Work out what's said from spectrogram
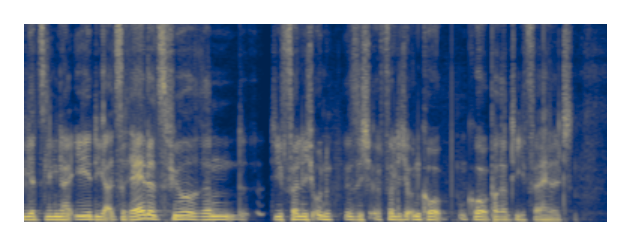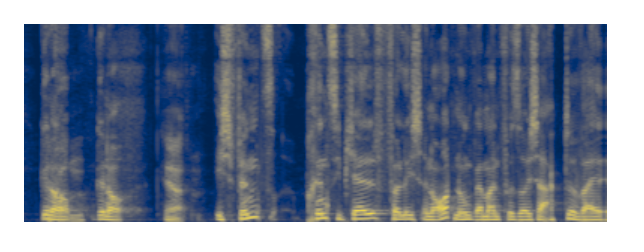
wie jetzt Lina E., die als Rädelsführerin, die völlig un, sich völlig unkooperativ verhält. Genau, bekommen. genau. Ja. Ich finde es prinzipiell völlig in Ordnung, wenn man für solche Akte, weil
